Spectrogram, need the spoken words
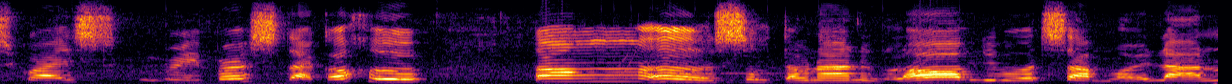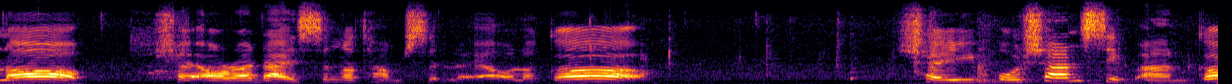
skyscrapers แต่ก็คือ ต้องเออสุ่มตำนานหนึ่งรอบรีเวิร์สสามร้อยล้านรอบ ใช้ออร่าไดซึ่งเราทำเสร็จแล้วแล้วก็ ใช้โพชั่นสิบอันก็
